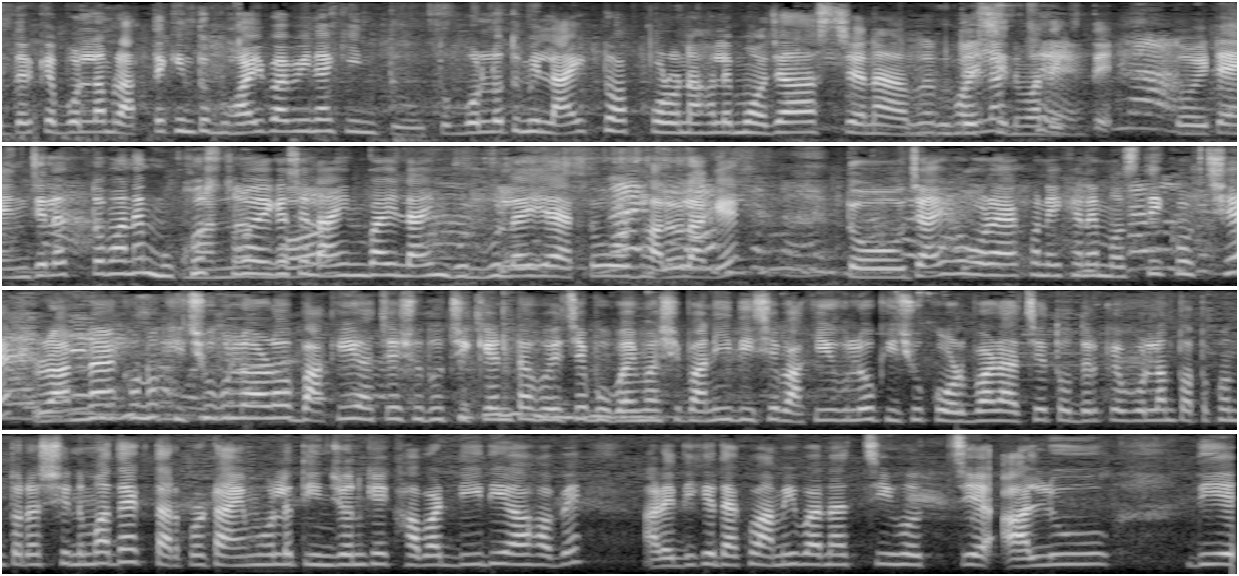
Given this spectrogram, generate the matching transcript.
ওদেরকে বললাম রাত্রে কিন্তু ভয় পাবি না কিন্তু। তো বলল তুমি লাইট টপ করো না হলে মজা আসছে না ভূতের সিনেমা দেখতে। তো এটা এঞ্জেলের তো মানে মুখস্থ হয়ে গেছে লাইন বাই লাইন ভুল ভুলাইয়া এত ভালো লাগে। তো যাই হোক, ওরা এখন এখানে মস্তি করছে। রান্না এখনও কিছুগুলো আরও বাকি আছে, শুধু চিকেনটা হয়েছে, বুবাই মাসি বানিয়ে দিয়েছে, বাকিগুলো কিছু করবার আছে। তোদেরকে বললাম, ততক্ষণ তোরা সিনেমা দেখ, তারপর টাইম হলে তিনজনকে খাবার দিয়ে দেওয়া হবে। আর এদিকে দেখো, আমি বানাচ্ছি হচ্ছে আলু দিয়ে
